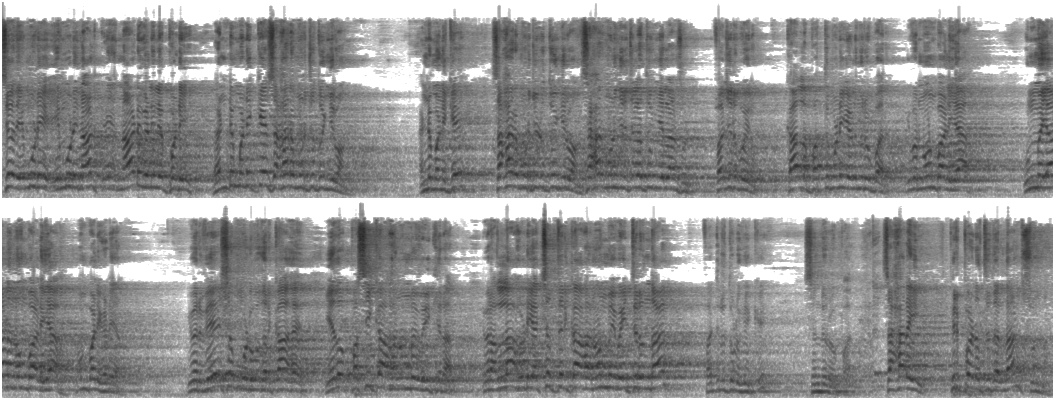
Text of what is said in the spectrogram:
சிலர் எம்முடைய எம்முடைய நாடுகளில் எப்படி? ரெண்டு மணிக்கே சஹரை முடிச்சு தூங்கிடுவாங்க ரெண்டு மணிக்கே சஹர் முடிச்சுட்டு தூங்கிடுவாங்க சஹார் முடிஞ்சிருச்சுல தூங்கிடலாம்னு சொல்லி. ஃபஜ்ர் போயிடும் காலைல பத்து மணிக்கு எழுந்திருப்பார். இவர் நோன்பாளியா? உண்மையான நோன்பாளியா? நோன்பாளி கிடையாது. இவர் வேஷம் போடுவதற்காக ஏதோ பசிக்காக நோன்பை வைக்கிறார். இவர் அல்லாஹுடைய அச்சத்திற்காக நோன்பை வைத்திருந்தால் பஜ்ரு தொழுகைக்கு சென்றிருப்பார். சஹரை பிற்படுத்துதல் தான் சுண்ணம்.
